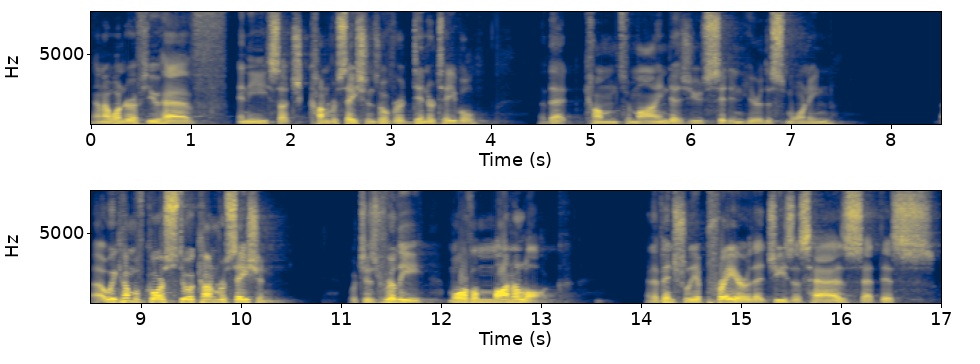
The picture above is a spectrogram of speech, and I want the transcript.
And I wonder if you have any such conversations over a dinner table that come to mind as you sit in here this morning. Uh, we come, of course, to a conversation which is really more of a monologue and eventually a prayer that Jesus has at this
